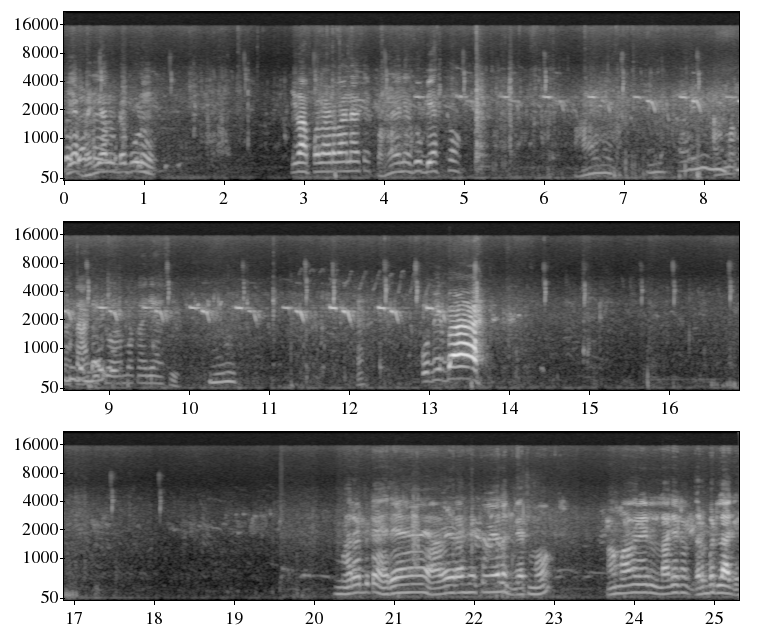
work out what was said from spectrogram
બે ભરિયાલું ડબુડું કેવા પલાળવાના છે. ભાઈને જો બેઠો? ભાઈને? આમાં કાંઈ તો આમાં કર્યા છે? કુબીરબા! મારા બેટા અરે આવે રાખે કોઈ અલગ વેચમાં આમ આવે એટલે લાગે કે ગરબડ લાગે.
